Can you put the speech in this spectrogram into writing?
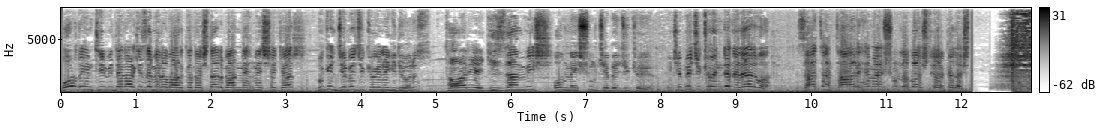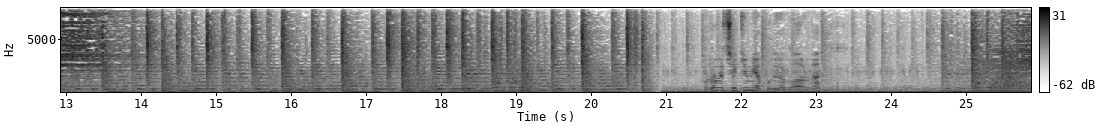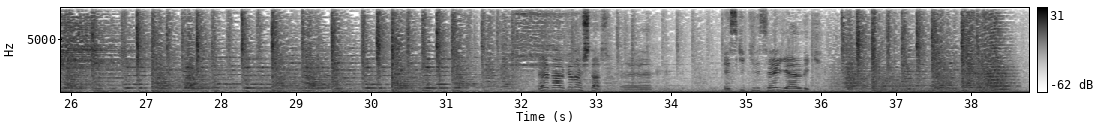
Oradayım TV'den herkese merhaba arkadaşlar. Ben Mehmet Şeker. Bugün Cebeci Köyü'ne gidiyoruz. Tarihe gizlenmiş o meşhur Cebeci Köyü. Bu Cebeci Köyü'nde neler var? Zaten tarih hemen şurada başlıyor arkadaşlar. Burada da çekim yapılıyor bu arada. Arkadaşlar, eee, eski kiliseye geldik.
